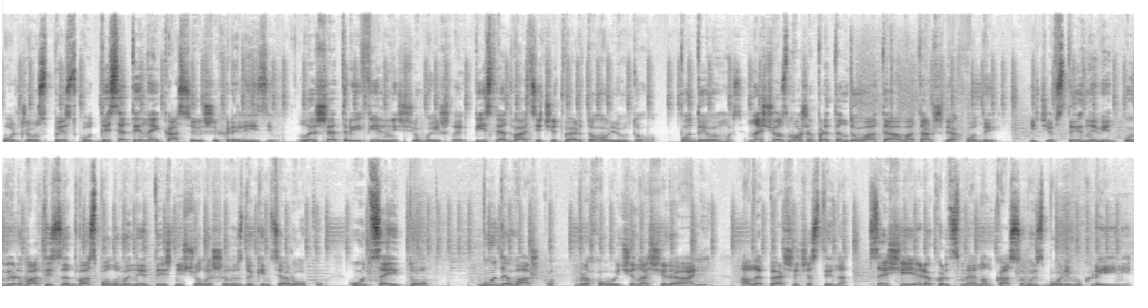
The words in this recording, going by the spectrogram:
Отже, у списку 10 найкасовіших релізів лише три фільми, що вийшли після 24 лютого. Подивимось, на що зможе претендувати аватар шлях води, і чи встигне він увірватись за 2,5 тижні, що лишились до кінця року, у цей топ. Буде важко, враховуючи наші реалії. Але перша частина все ще є рекордсменом касових зборів в Україні,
